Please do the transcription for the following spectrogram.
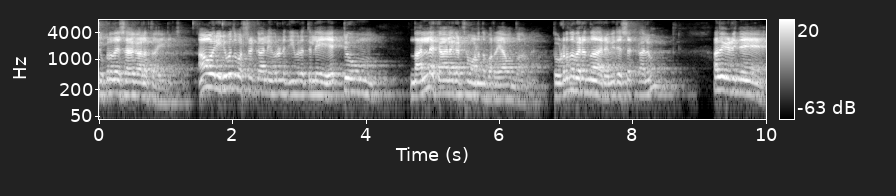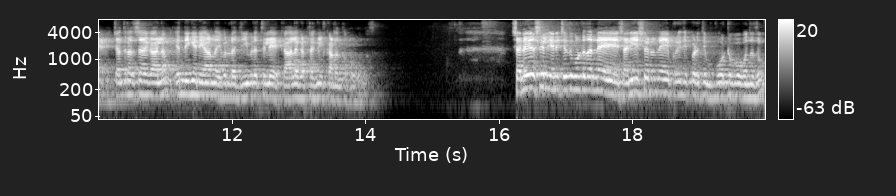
ശുക്രദശാകാലത്തായിരിക്കും. ആ ഒരു ഇരുപത് വർഷക്കാലം ഇവരുടെ ജീവിതത്തിലെ ഏറ്റവും നല്ല കാലഘട്ടമാണെന്ന് പറയാവുന്നതാണ്. തുടർന്ന് വരുന്ന രവിദശകാലം അത് കഴിഞ്ഞ് ചന്ദ്രദശകാലം എന്നിങ്ങനെയാണ് ഇവരുടെ ജീവിതത്തിലെ കാലഘട്ടങ്ങൾ കടന്നു പോകുന്നത്. ശനിദശയിൽ ജനിച്ചതുകൊണ്ട് തന്നെ ശനീശ്വരനെ പ്രീതിപ്പെടുത്തി മുമ്പോട്ട് പോകുന്നതും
